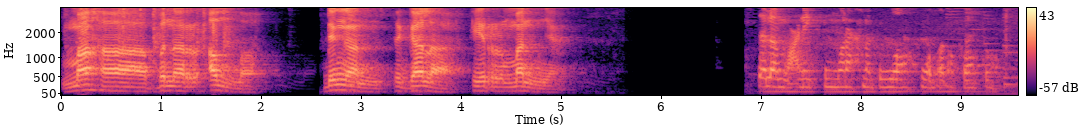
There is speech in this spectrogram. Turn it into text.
Maha benar Allah dengan segala firman-Nya. Assalamualaikum warahmatullahi wabarakatuh.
